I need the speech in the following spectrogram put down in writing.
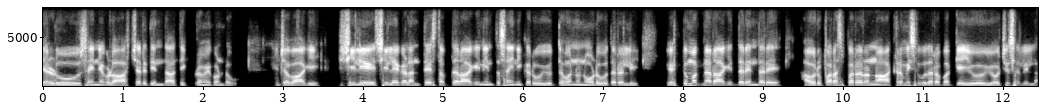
ಎರಡೂ ಸೈನ್ಯಗಳು ಆಶ್ಚರ್ಯದಿಂದ ದಿಗ್ಭ್ರಮೆಗೊಂಡವು. ನಿಜವಾಗಿ ಶಿಲೆ, ಶಿಲೆಗಳಂತೆ ಸ್ತಬ್ಧರಾಗಿ ನಿಂತ ಸೈನಿಕರು ಯುದ್ಧವನ್ನು ನೋಡುವುದರಲ್ಲಿ ಎಷ್ಟು ಮಗ್ನರಾಗಿದ್ದರೆಂದರೆ ಅವರು ಪರಸ್ಪರರನ್ನು ಆಕ್ರಮಿಸುವುದರ ಬಗ್ಗೆಯೂ ಯೋಚಿಸಲಿಲ್ಲ.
